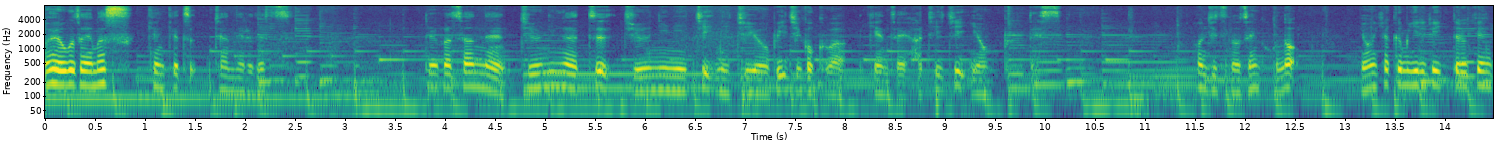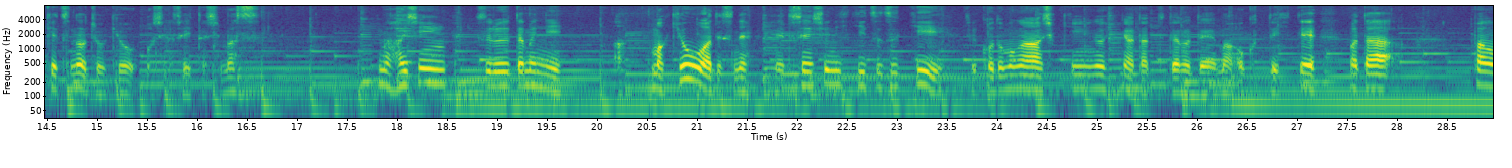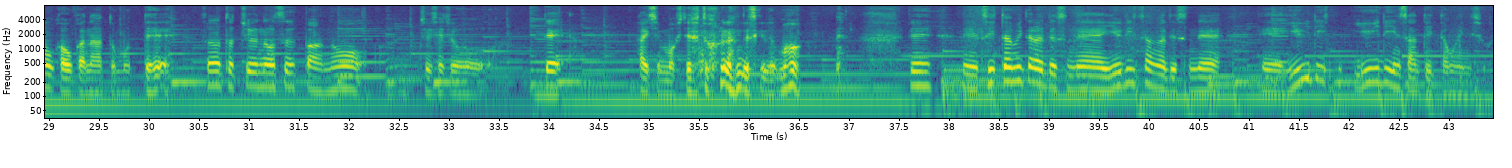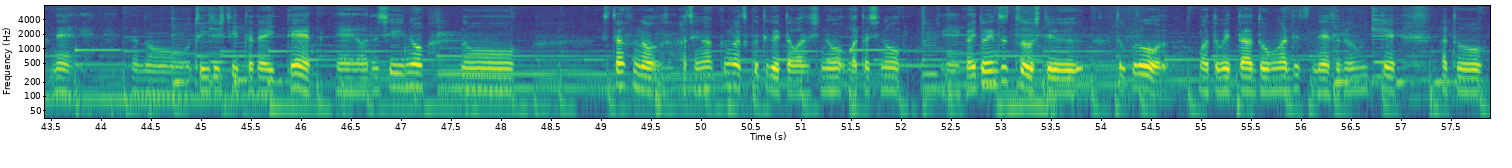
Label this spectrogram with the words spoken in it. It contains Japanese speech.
おはようございます。献血チャンネルです。令和3年12月12日日曜日時刻は現在8時4分です。本日の全国の 400ml 献血の状況をお知らせいたします。今配信するためにあまあ今日はですね、えー、と先週に引き続き子供が出勤の日に当たってたので、まあ、送ってきてまたパンを買おうかなと思ってその途中のスーパーの駐車場で配信もしてるところなんですけども。で、えー、ツイッター見たらですねゆりさんがですね、えー、ゆりゆりんさんって言った方がいいんでしょうかね。あのツイートしていただいて、えー、私ののスタッフの長谷川君が作ってくれた私の私の、えー、街頭演説をしているところをまとめた動画ですね。それを見てあと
